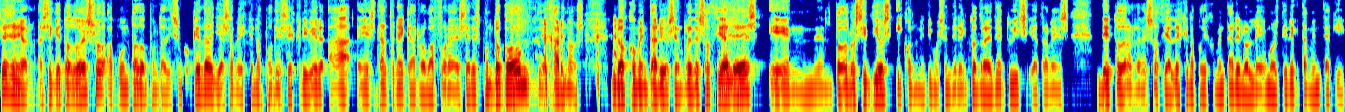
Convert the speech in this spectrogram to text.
Sí, señor. Así que todo eso, apuntado, apuntadísimo queda. Ya sabéis que nos podéis escribir a Star Trek arroba fuera de series.com, dejarnos los comentarios en redes sociales, en, en, todos los sitios y cuando emitimos en directo a través de Twitch y a través de todas las redes sociales que nos podéis comentar y los leemos directamente aquí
